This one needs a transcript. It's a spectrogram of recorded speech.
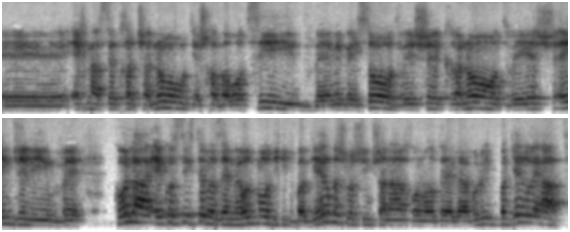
אה, איך נעשית חדשנות, יש חברות סיד ומגייסות ויש קרנות ויש אנג'לים וכל האקו-סיסטם הזה מאוד מאוד התבגר בשלושים שנה האחרונות האלה, אבל הוא התבגר לאט.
